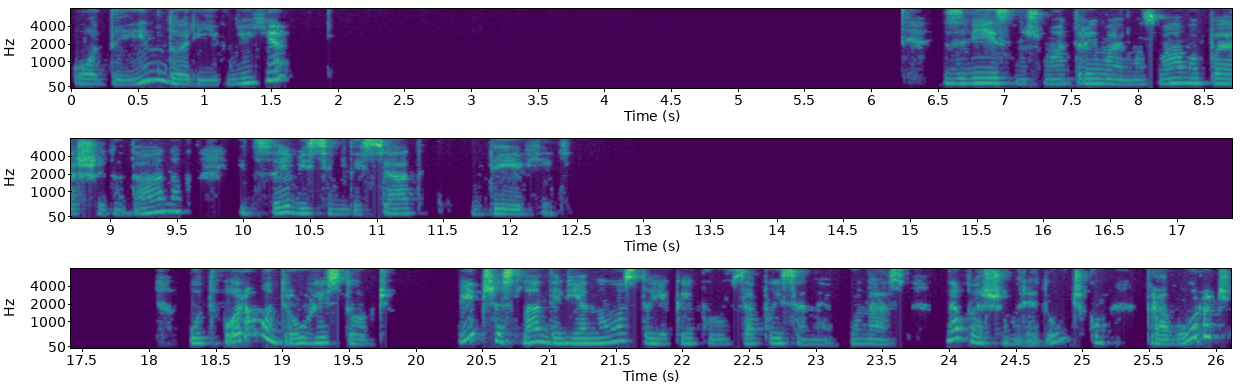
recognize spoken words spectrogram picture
1 дорівнює, звісно ж, ми отримаємо з вами перший доданок, і це 89. Утворимо другий стовпчик. Від числа 90, який був записаний у нас на першому рядочку, праворуч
